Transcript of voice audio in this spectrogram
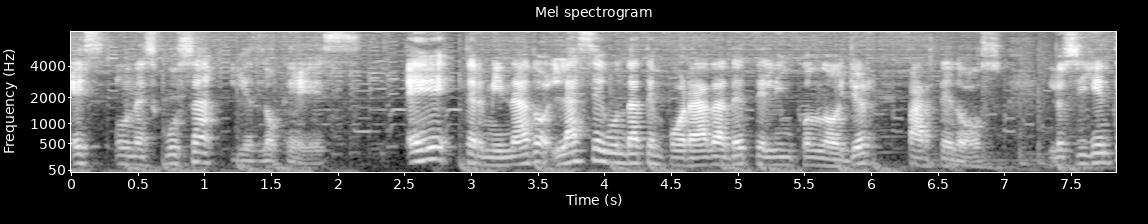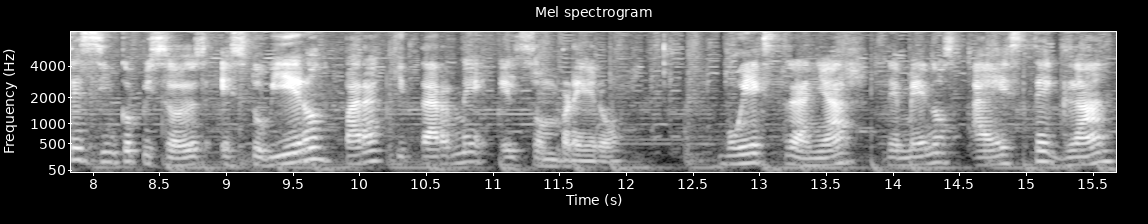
Es una excusa y es lo que es. He terminado la segunda temporada de The Lincoln Lawyer, parte 2. Los siguientes 5 episodios estuvieron para quitarme el sombrero voy a extrañar de menos a este gran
